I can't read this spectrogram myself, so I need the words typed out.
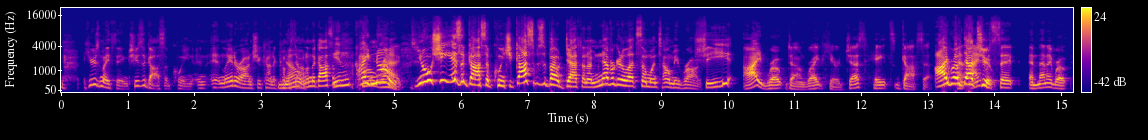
here's my thing. She's a gossip queen. And and later on she kind of comes No, down on the gossip. I know. You know she is a gossip queen. She gossips about death and i'm never gonna let someone tell me wrong. She, I wrote down right here, Jess hates gossip. I wrote And that I too. sick- and then I wrote,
